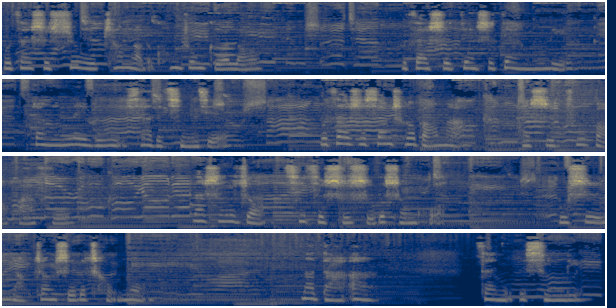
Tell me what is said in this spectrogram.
不再是虚无缥缈的空中阁楼。不再是电视电影里让人泪如雨下的情节，不再是香车宝马，还是珠宝华服，那是一种切切实实的生活，不是仰仗谁的承诺。那答案在你的心里。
